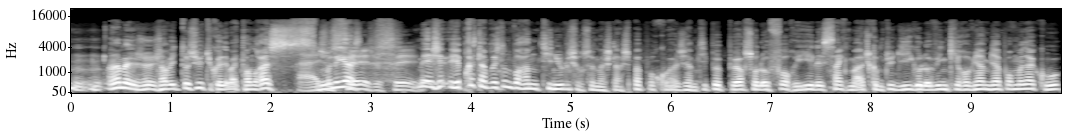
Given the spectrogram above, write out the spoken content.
Hum. Ah, mais j'ai envie de te tu connais ma tendresse Ah, je sais, je sais. Mais j'ai presque l'impression de voir un petit nul sur ce match-là. Je sais pas pourquoi. J'ai un petit peu peur sur l'euphorie, les cinq matchs, comme tu dis, Golovin qui revient bien pour Monaco.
